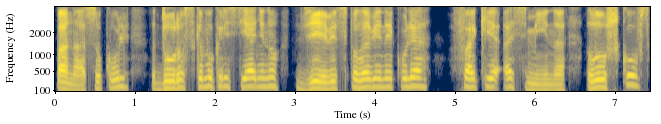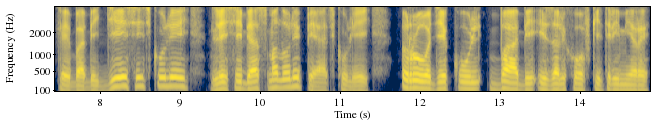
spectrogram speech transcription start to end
Панасу куль, Дуровскому крестьянину девять с половиной куля, Факе осьмина, Лужковской бабе десять кулей, для себя смололи пять кулей, Роде куль, бабе из Ольховки три меры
